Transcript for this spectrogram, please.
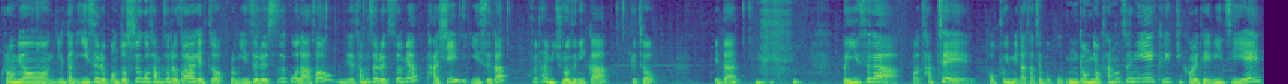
그러면 일단 이스를 먼저 쓰고 삼스를 써야겠죠. 그럼 이스를 쓰고 나서 이제 삼스를 쓰면 다시 이스가 cool time이 줄어드니까 그쵸? 일단 이스가 어, 자체 버프입니다. 자체 버프. 공격력 상승에 critical damage에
